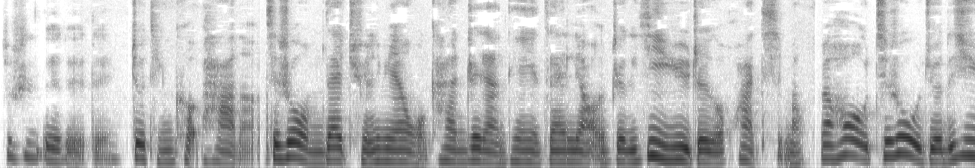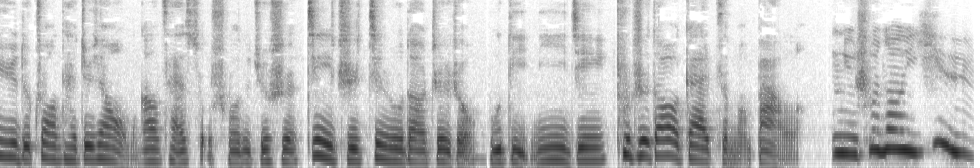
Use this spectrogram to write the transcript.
就是对对对，就挺可怕的。其实我们在群里面，我看这两天也在聊这个抑郁这个话题嘛。然后其实我觉得抑郁的状态，就像我们刚才所说的，就是一直进入到这种谷底，你已经不知道该怎么办了。你说到抑郁。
